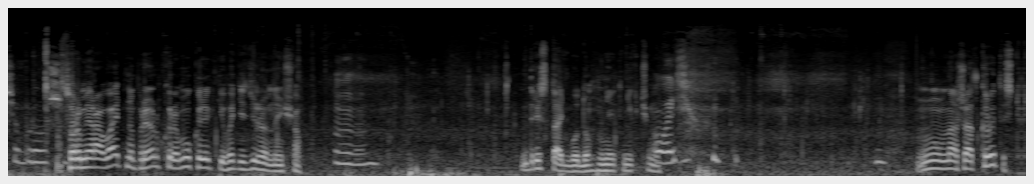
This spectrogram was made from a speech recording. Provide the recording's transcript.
еще брошу. Сформировать, например, в Крыму коллектив. Эти зеленые еще. Mm. Дрестать буду, мне это ни к чему. Ой. Ну, наша открытость.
